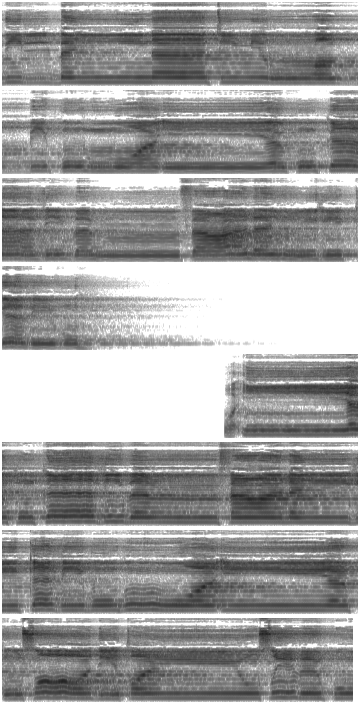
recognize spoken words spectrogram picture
بالبينات من ربكم وإن يك كاذبا فعليه كذبه وإن يك كاذبا فعليه كذبه كذبه وإن يك صادقا يصبكم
